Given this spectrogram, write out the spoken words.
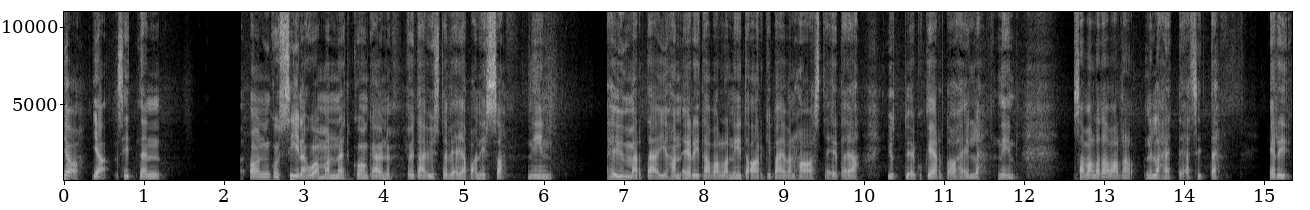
joo, ja sitten on niin kuin siinä huomannut, että kun on käynyt joitain ystäviä Japanissa, niin he ymmärtää ihan eri tavalla niitä arkipäivän haasteita ja juttuja, kun kertoo heille, niin samalla tavalla ne lähettäjät sitten eri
